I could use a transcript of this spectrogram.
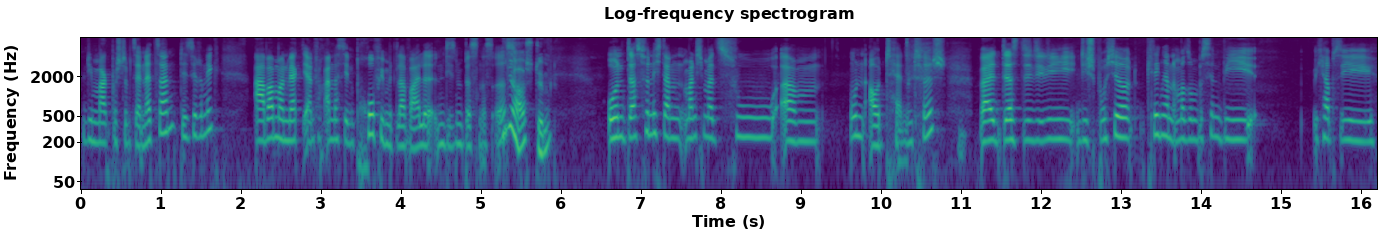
die mag bestimmt sehr nett sein, die Sirenik, aber man merkt ihr einfach an, dass sie ein Profi mittlerweile in diesem Business ist. Ja, stimmt. Und das finde ich dann manchmal zu ähm, unauthentisch, weil das, die, die, die Sprüche klingen dann immer so ein bisschen wie, ich habe sie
